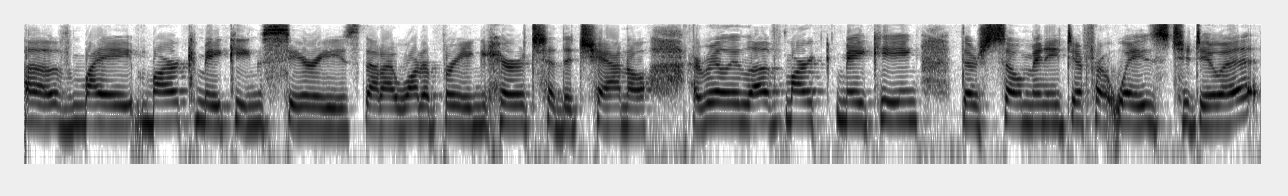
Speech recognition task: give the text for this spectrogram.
of my mark making series that I want to bring here to the channel. I really love mark making. There's so many different ways to do it.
